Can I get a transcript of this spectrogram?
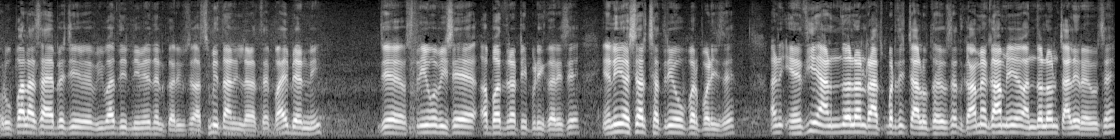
રૂપાલા સાહેબે જે વિવાદિત નિવેદન કર્યું છે, અસ્મિતાની લડત છે ભાઈ બહેનની જે સ્ત્રીઓ વિશે અભદ્ર ટિપ્પણી કરી છે, એની અસર છત્રીઓ ઉપર પડી છે અને એથી આંદોલન રાજકોટથી ચાલુ થયું છે, ગામે ગામ એ આંદોલન ચાલી રહ્યું છે,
